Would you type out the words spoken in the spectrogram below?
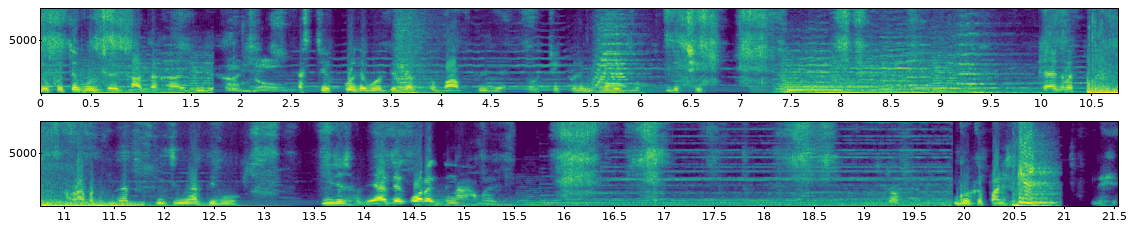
লোকতে বলছে কাঁচা খায় বিড়ি খায়। আর চেক করে দেবো যেটা তো বাপ দিবে চেক করে মুখে দেখব দেখছি। একবার সারা পাতা কিছু মেয়াদ দিব। নিজে হবে আজ একবার একদিন না আমার গোরকে পানি খাই। দেখি।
